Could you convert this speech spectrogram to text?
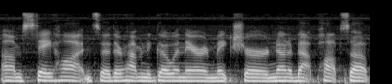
um, stay hot and so they're having to go in there and make sure none of that pops up.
